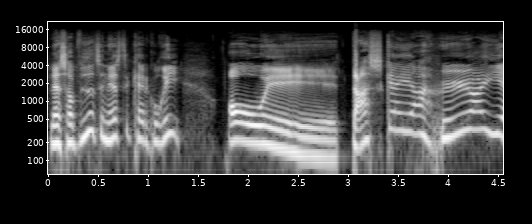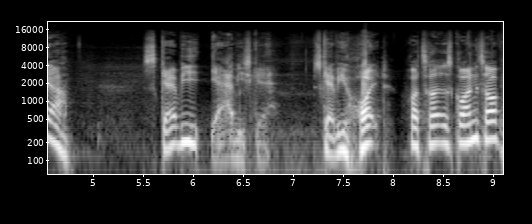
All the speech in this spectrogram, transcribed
Lad os hoppe videre til næste kategori. Og øh, der skal jeg høre jer. Skal vi? Ja, vi skal. Skal vi højt fra træets grønne top?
